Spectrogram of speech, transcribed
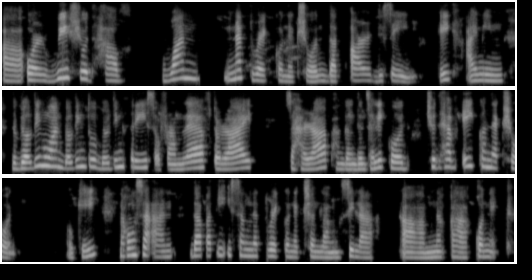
uh, or we should have one network connection that are the same? Okay? I mean, the building 1, building 2, building 3, so from left to right, sa harap hanggang dun sa likod, should have a connection. Okay? Na kung saan, dapat iisang network connection lang sila um, naka-connect.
